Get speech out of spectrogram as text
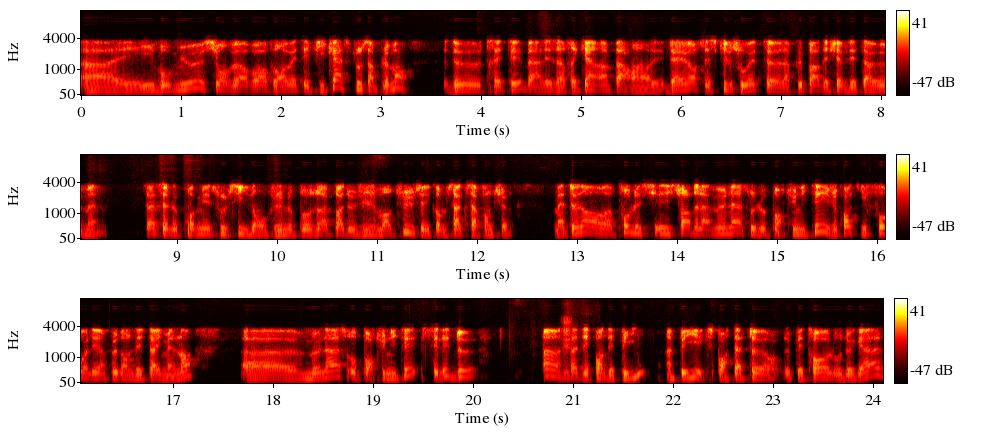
euh, il vaut mieux, si on veut avoir, être efficace, tout simplement, de traiter ben, les Africains un par un. D'ailleurs, c'est ce qu'ils souhaitent la plupart des chefs d'État eux-mêmes. Ça, c'est le premier souci. Donc, je ne poserai pas de jugement dessus. C'est comme ça que ça fonctionne. Maintenant, pour l'histoire de la menace ou l'opportunité, je crois qu'il faut aller un peu dans le détail maintenant. Euh, menace, opportunité, c'est les deux. Un, ça dépend des pays. Un pays exportateur de pétrole ou de gaz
